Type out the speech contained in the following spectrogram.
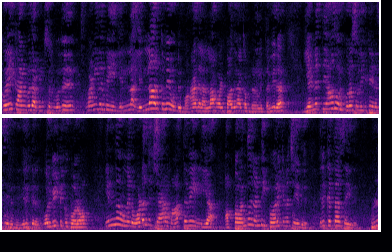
குறை காண்பது அப்படின்னு சொல்வது மனிதனுடைய எல்லா எல்லாருக்குமே உண்டு. மாதல் அல்லாஹால் பாதுகாக்கப்பட்டவர்களை தவிர என்னத்தையாவது ஒரு குறை சொல்லிக்கிட்டே என்ன செய்யறது? இருக்கிறது. ஒரு வீட்டுக்கு போறோம். என்ன உன்னோட உடஞ்ச சேரை மாத்தவே இல்லையா? அப்ப வந்ததுலேருந்து இப்ப வரைக்கும் என்ன செய்யுது? இருக்கத்தான் செய்யுது. உள்ள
